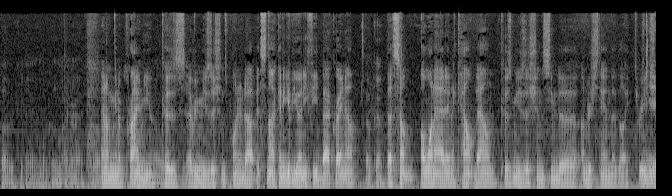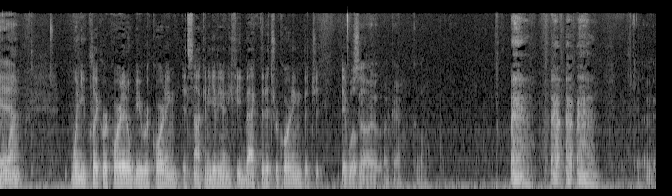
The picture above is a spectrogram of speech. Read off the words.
Papi K. Welcome to my interactive. And I'm gonna prime you because every musician's pointed out it's not gonna give you any feedback right now. Okay. That's something I want to add in a countdown because musicians seem to understand that like three, two, one. Yeah. When you click record, it'll be recording. It's not going to give you any feedback that it's recording, but ju- it will. be. So okay, cool. okay, there we go.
